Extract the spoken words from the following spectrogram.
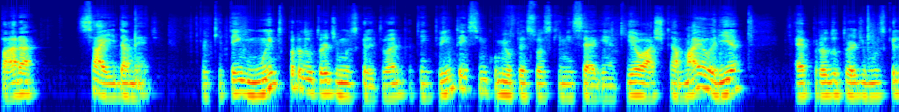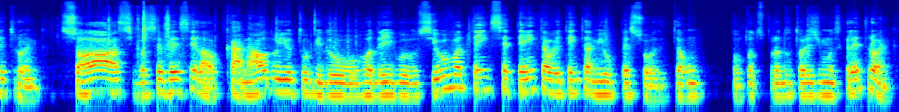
para sair da média. Porque tem muito produtor de música eletrônica, tem 35 mil pessoas que me seguem aqui, eu acho que a maioria é produtor de música eletrônica. Só se você ver, sei lá, o canal do YouTube do Rodrigo Silva tem 70, 80 mil pessoas. Então, são todos produtores de música eletrônica.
